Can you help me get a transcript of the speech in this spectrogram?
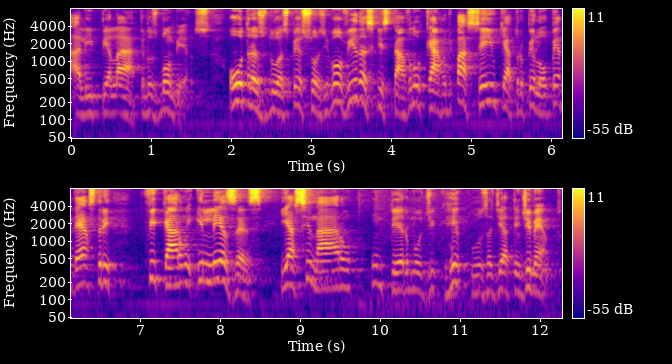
ali pela, pelos bombeiros. Outras duas pessoas envolvidas que estavam no carro de passeio que atropelou o pedestre ficaram ilesas e assinaram um termo de recusa de atendimento.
